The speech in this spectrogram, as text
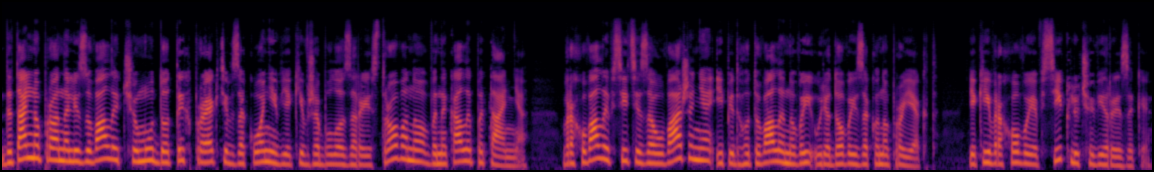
Детально проаналізували, чому до тих проєктів законів, які вже було зареєстровано, виникали питання, врахували всі ці зауваження і підготували новий урядовий законопроєкт, який враховує всі ключові ризики.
